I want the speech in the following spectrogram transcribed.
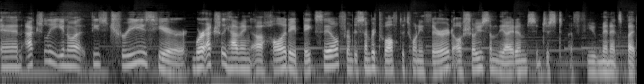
and actually, you know what? These trees here, we're actually having a holiday bake sale from December 12th to 23rd. I'll show you some of the items in just a few minutes, but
